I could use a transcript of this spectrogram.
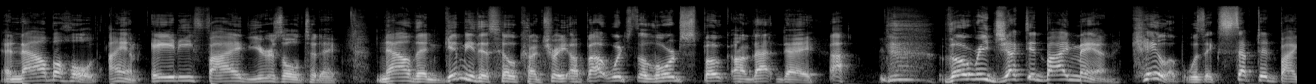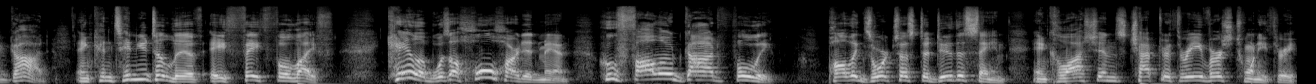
And now, behold, I am 85 years old today. Now then, give me this hill country about which the Lord spoke on that day. Though rejected by man, Caleb was accepted by God and continued to live a faithful life. Caleb was a wholehearted man who followed God fully. Paul exhorts us to do the same in Colossians chapter 3 verse 23.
